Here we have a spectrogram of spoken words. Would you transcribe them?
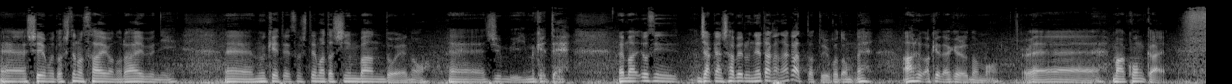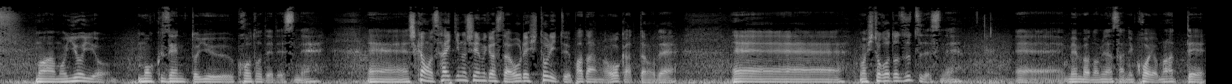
えー CM としての最後のライブに、えー向けてそしてまた新バンドへの、えー準備に向けて、えーまあ、要するに若干喋るネタがなかったということもねあるわけだけれども、えまあ、今回まあ、もういよいよ目前ということでですね、えーしかも最近の CM キャスターは俺一人というパターンが多かったので、えーもう一言ずつですね、えーメンバーの皆さんに声をもらって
